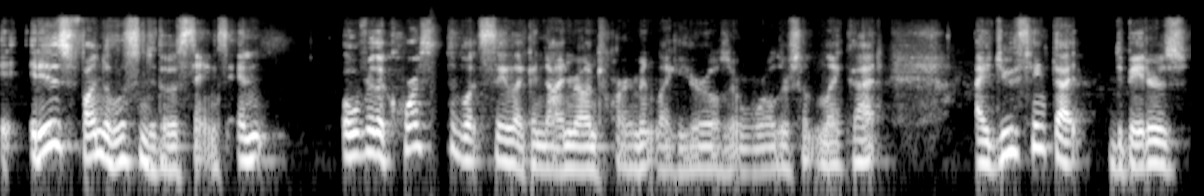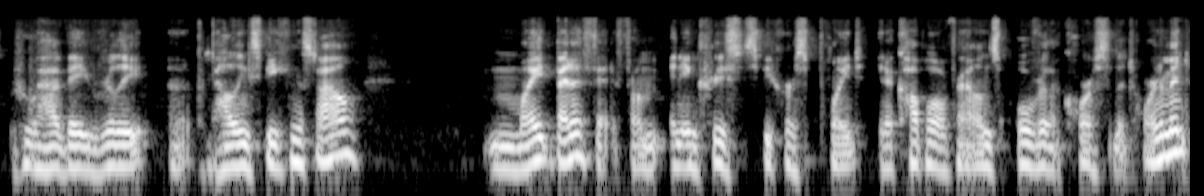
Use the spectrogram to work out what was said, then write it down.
it, it is fun to listen to those things. And over the course of, let's say, like a nine round tournament like Euros or World or something like that, I do think that debaters who have a really uh, compelling speaking style might benefit from an increased speaker's point in a couple of rounds over the course of the tournament,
